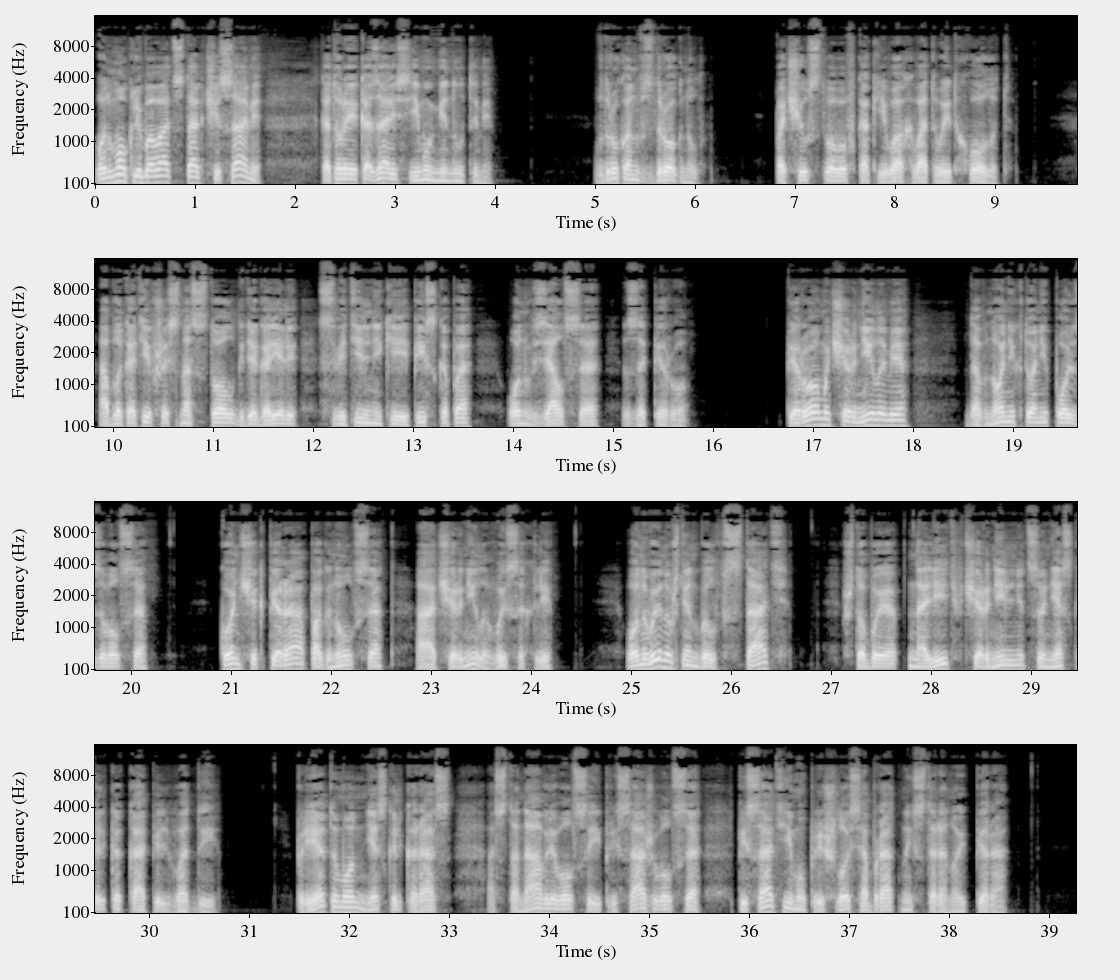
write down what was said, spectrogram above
Он мог любоваться так часами, которые казались ему минутами. Вдруг он вздрогнул почувствовав, как его охватывает холод. Облокотившись на стол, где горели светильники епископа, он взялся за перо. Пером и чернилами давно никто не пользовался. Кончик пера погнулся, а чернила высохли. Он вынужден был встать, чтобы налить в чернильницу несколько капель воды. При этом он несколько раз останавливался и присаживался, писать ему пришлось обратной стороной пера.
